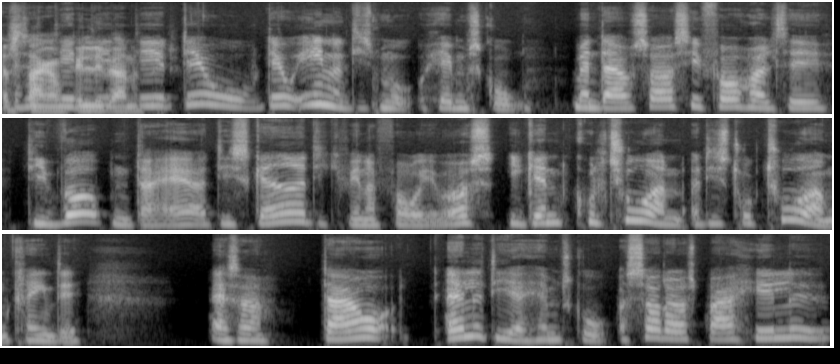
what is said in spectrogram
om Altså, det, kvindelig det, værnepligt? det, det, er jo, det er jo en af de små hemsko. Men der er jo så også i forhold til de våben, der er, og de skader, de kvinder får. Jo også igen kulturen og de strukturer omkring det. Altså, der er jo alle de her hemsko. Og så er der også bare hele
